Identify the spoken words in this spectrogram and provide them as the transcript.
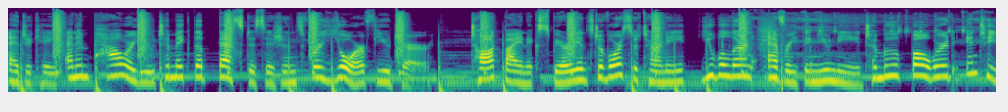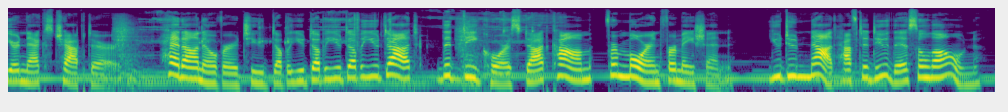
educate and empower you to make the best decisions for your future. Taught by an experienced divorce attorney, you will learn everything you need to move forward into your next chapter. Head on over to www.thedcourse.com for more information. You do not have to do this alone.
